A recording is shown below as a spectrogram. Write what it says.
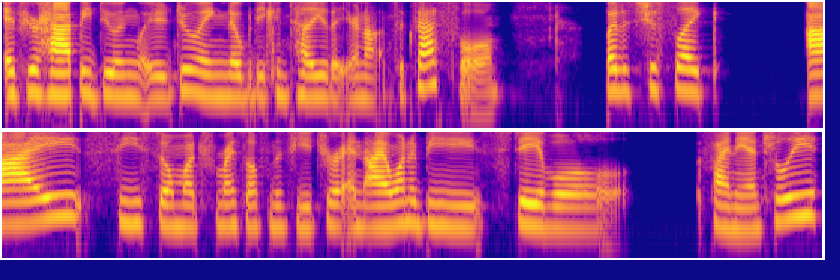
if you're happy doing what you're doing, nobody can tell you that you're not successful. But it's just like I see so much for myself in the future and I want to be stable financially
